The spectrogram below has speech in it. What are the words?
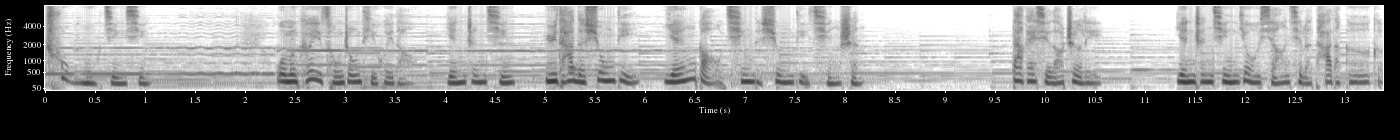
触目惊心。我们可以从中体会到颜真卿与他的兄弟颜杲卿的兄弟情深。大概写到这里，颜真卿又想起了他的哥哥，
